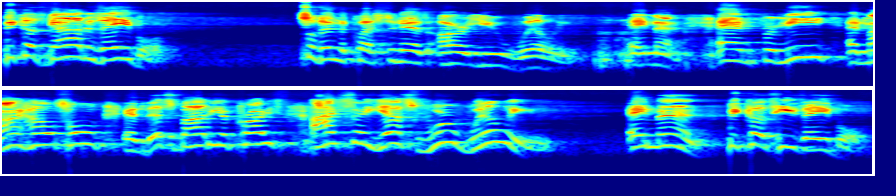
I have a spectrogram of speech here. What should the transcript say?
Because God is able. So then the question is, are you willing? Amen. And for me and my household and this body of Christ, I say, yes, we're willing. Amen. Because he's able.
